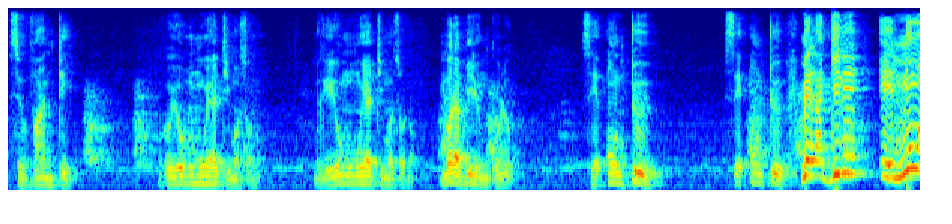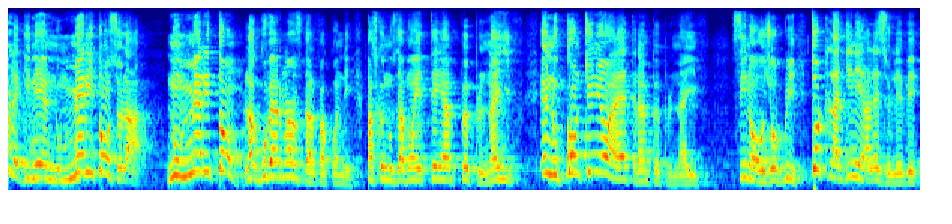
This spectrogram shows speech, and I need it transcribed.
Se vanter. C'est honteux. C'est honteux. Mais la Guinée et nous les Guinéens, nous méritons cela. Nous méritons la gouvernance d'Alpha Condé parce que nous avons été un peuple naïf et nous continuons à être un peuple naïf. Sinon, aujourd'hui, toute la Guinée allait se lever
